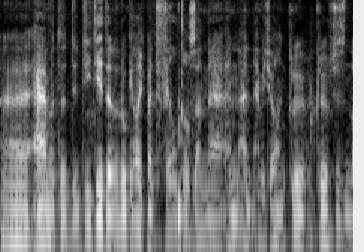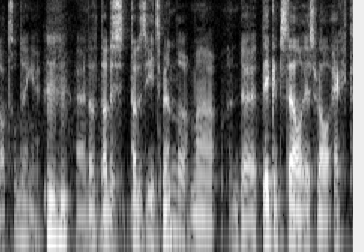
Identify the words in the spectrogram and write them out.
Eh, hè, want die deden dat ook heel erg met filters en, eh, en, en, weet je wel, en kleur, kleurtjes en dat soort dingen. Mhm. Eh, dat, dat, is, dat is iets minder, maar de tekenstijl is wel echt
